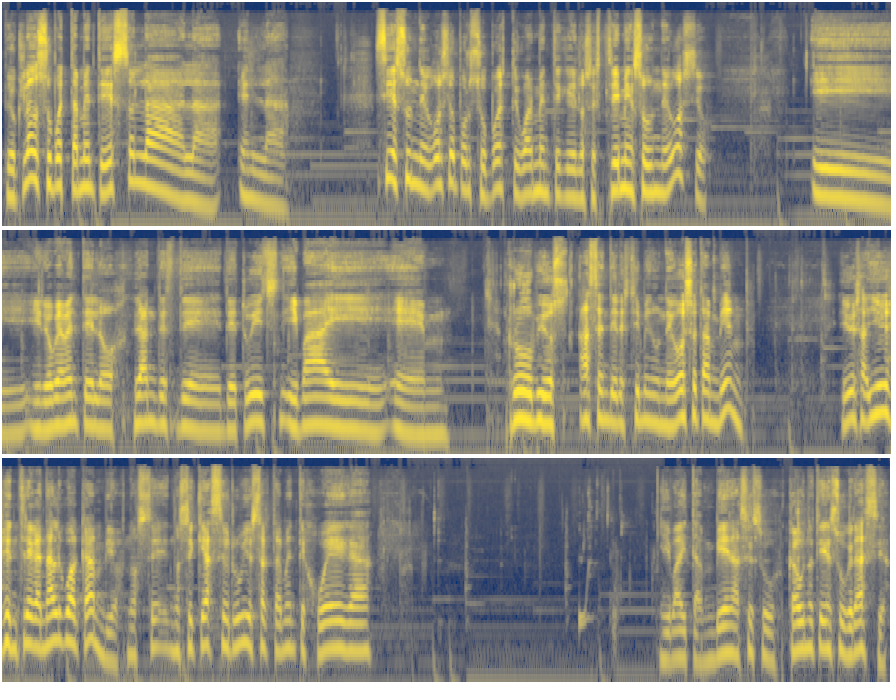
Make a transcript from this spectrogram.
Pero claro, supuestamente eso es la, la, en la... Sí es un negocio, por supuesto, igualmente que los streaming son un negocio. Y, y obviamente los grandes de, de Twitch, Ibai, eh, Rubius, hacen del streaming un negocio también. Y ellos, ellos entregan algo a cambio. No sé, no sé qué hace Rubius exactamente, juega. Ibai también hace su. Cada uno tiene su gracia.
